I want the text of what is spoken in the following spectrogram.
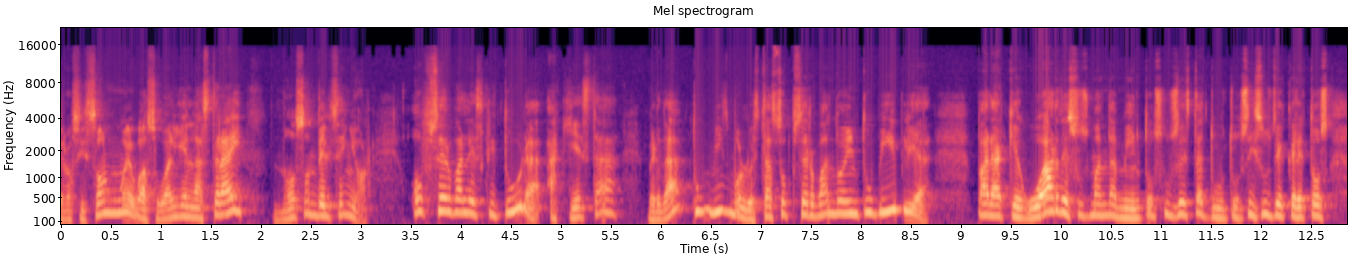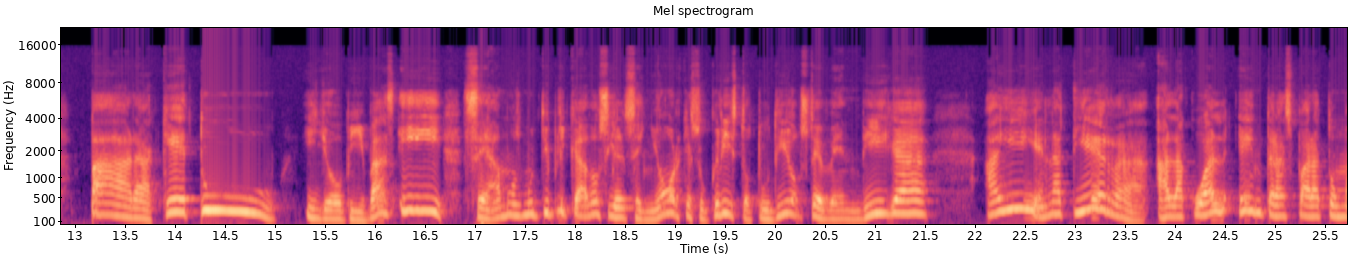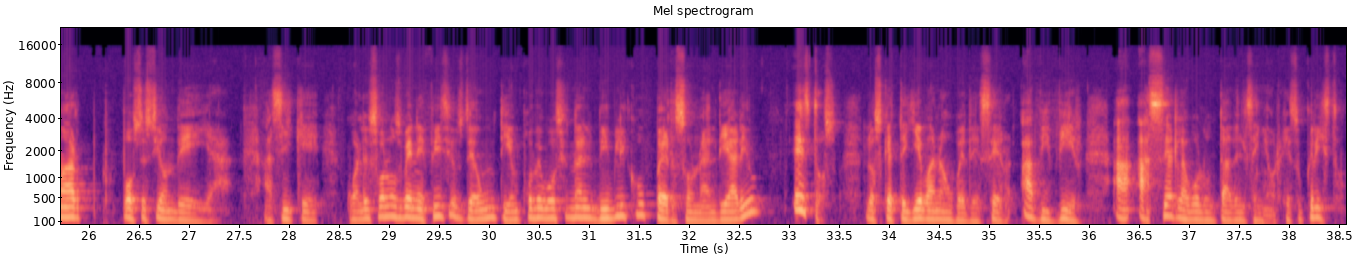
Pero si son nuevas o alguien las trae, no son del Señor. Observa la escritura, aquí está, ¿verdad? Tú mismo lo estás observando en tu Biblia, para que guarde sus mandamientos, sus estatutos y sus decretos, para que tú y yo vivas y seamos multiplicados y el Señor Jesucristo, tu Dios, te bendiga ahí en la tierra a la cual entras para tomar posesión de ella. Así que, ¿cuáles son los beneficios de un tiempo devocional bíblico personal diario? Estos, los que te llevan a obedecer, a vivir, a hacer la voluntad del Señor Jesucristo.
